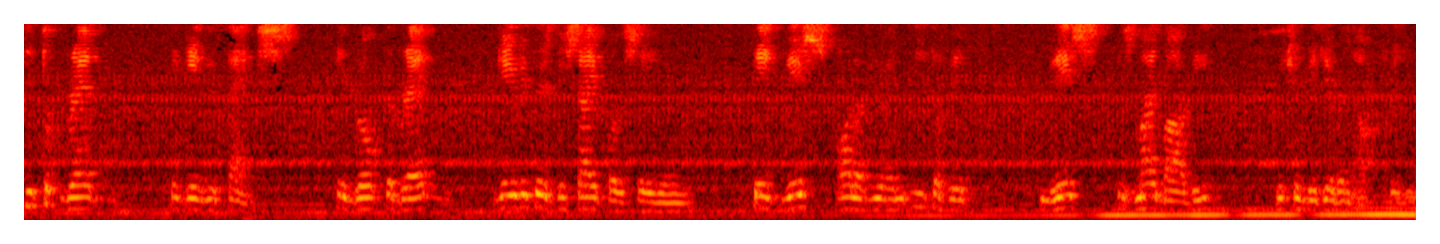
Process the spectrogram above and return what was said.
he took bread, he gave you thanks. He broke the bread, gave it to his disciples, saying, Take this, all of you, and eat of it. This is my body, which will be given up for you.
